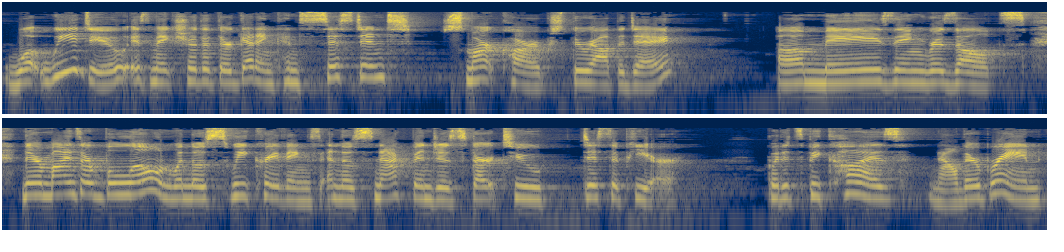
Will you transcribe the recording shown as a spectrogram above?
What we do is make sure that they're getting consistent smart carbs throughout the day. Amazing results. Their minds are blown when those sweet cravings and those snack binges start to disappear but it's because now their brain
